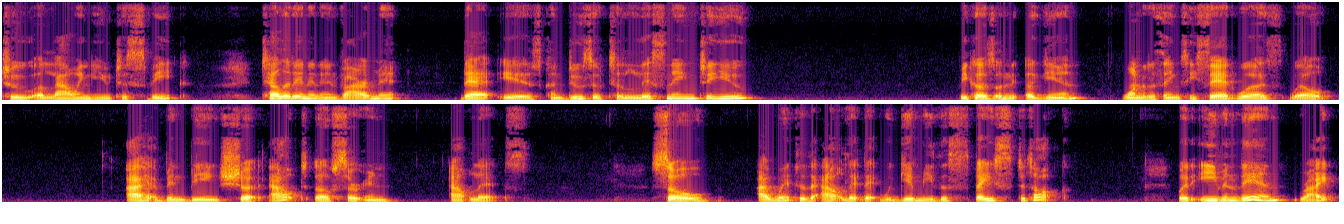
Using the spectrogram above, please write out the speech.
to allowing you to speak. Tell it in an environment that is conducive to listening to you. Because, again, one of the things he said was, well, I have been being shut out of certain outlets. So I went to the outlet that would give me the space to talk. But even then, right,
